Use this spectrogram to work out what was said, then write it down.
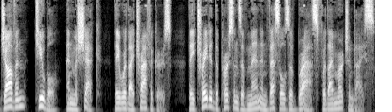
Javan, Tubal, and Meshech, they were thy traffickers, they traded the persons of men and vessels of brass for thy merchandise.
